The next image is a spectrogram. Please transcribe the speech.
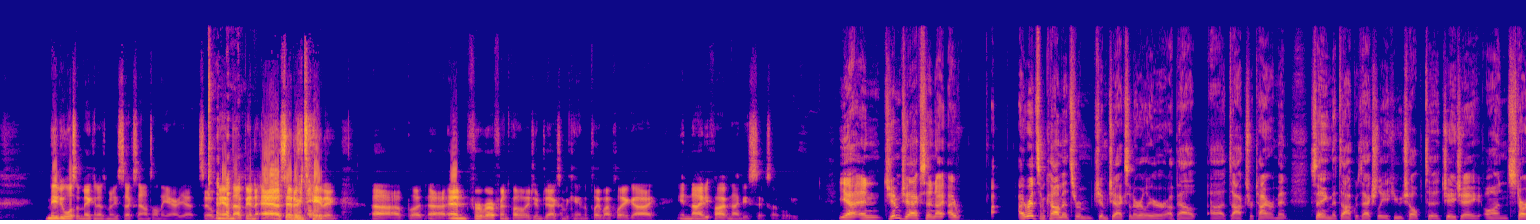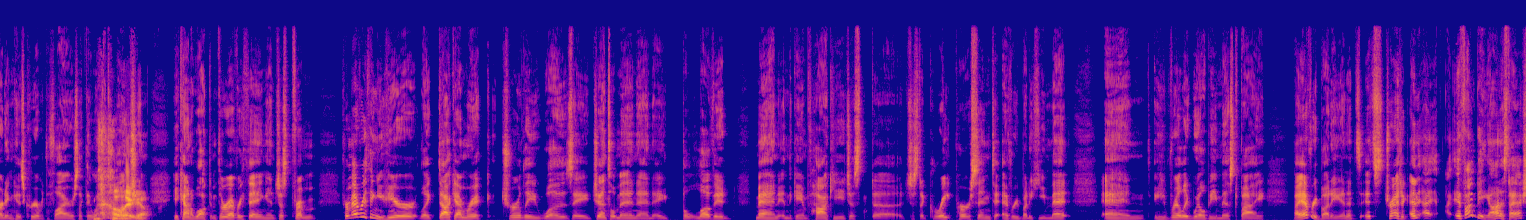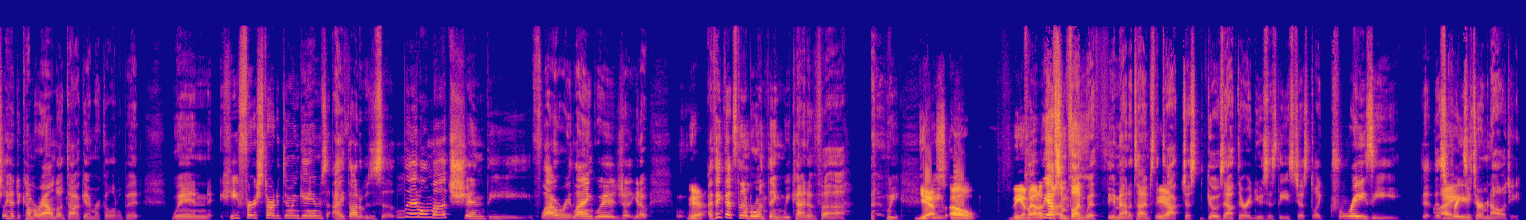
maybe wasn't making as many sex sounds on the air yet, so it may have not been as entertaining. Uh, but uh, and for reference, by the way, Jim Jackson became the play-by-play guy in 95, 96, I believe. Yeah, and Jim Jackson, I I, I read some comments from Jim Jackson earlier about uh, Doc's retirement, saying that Doc was actually a huge help to JJ on starting his career with the Flyers. Like they went out to Oh, there you go. he kind of walked him through everything, and just from from everything you hear, like Doc Emrick truly was a gentleman and a beloved man in the game of hockey. Just uh, just a great person to everybody he met, and he really will be missed by by everybody. And it's it's tragic. And I, if I'm being honest, I actually had to come around on Doc Emrick a little bit. When he first started doing games, I thought it was a little much and the flowery language, uh, you know, Yeah. I think that's the number one thing we kind of uh we Yes. We- oh, the amount of we have some fun with the amount of times that Yeah. Doc just goes out there and uses these just like crazy th- this I- crazy terminology.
